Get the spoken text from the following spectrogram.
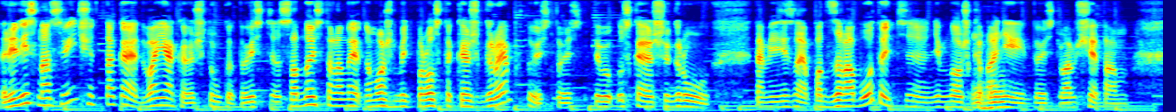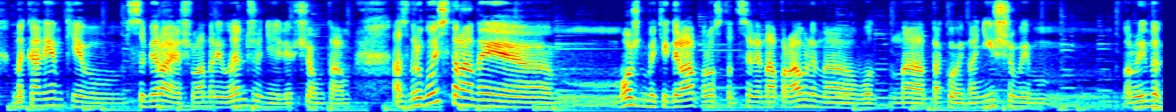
Релиз на Switch это такая двоякая штука. То есть, с одной стороны, это может быть просто кэш-грэб, то есть, то есть ты выпускаешь игру, там, я не знаю, подзаработать э, немножко угу. на ней, то есть вообще там на коленке собираешь в Unreal Engine или в чем там. А с другой стороны, может быть, игра просто целенаправлена вот на такой, на нишевый рынок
